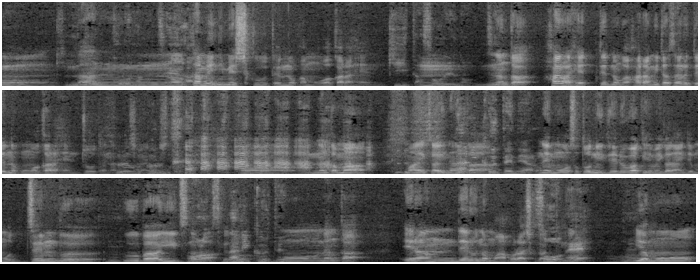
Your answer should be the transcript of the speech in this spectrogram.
うん。何のために飯食うてんのかも分からへん。聞いたそういうの。なんか腹減ってんのか腹満たされてんのかも分からへん状態になってしまいました。うん。なんかまあ毎回なん何かねもう外に出るわけにもいかないんでもう全部ウーバーイーツなんですけど、何食うてんの？もうなんか選んでるのもアホらしくなってそうね。いやもう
